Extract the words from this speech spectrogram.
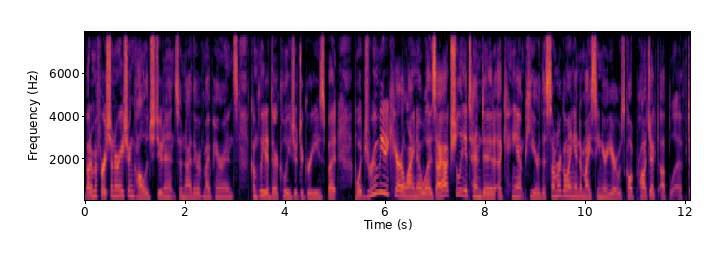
But I'm a first generation college student, so neither of my parents completed their collegiate degrees. But what drew me to Carolina was I actually attended a camp here this summer going into my senior year. It was called Project Uplift,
